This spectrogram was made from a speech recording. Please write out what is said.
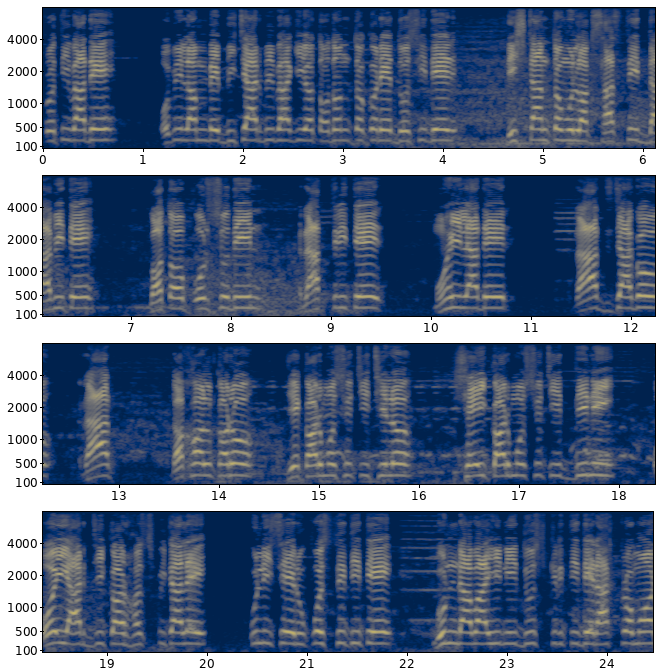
প্রতিবাদে অবিলম্বে বিচার বিভাগীয় তদন্ত করে দোষীদের দৃষ্টান্তমূলক শাস্তির দাবিতে গত পরশুদিন রাত্রিতে মহিলাদের রাত জাগো, রাত দখল করো যে কর্মসূচি ছিল, সেই কর্মসূচির দিনই ওই আরজিকর হসপিটালে পুলিশের উপস্থিতিতে গুন্ডা বাহিনী দুষ্কৃতীদের আক্রমণ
